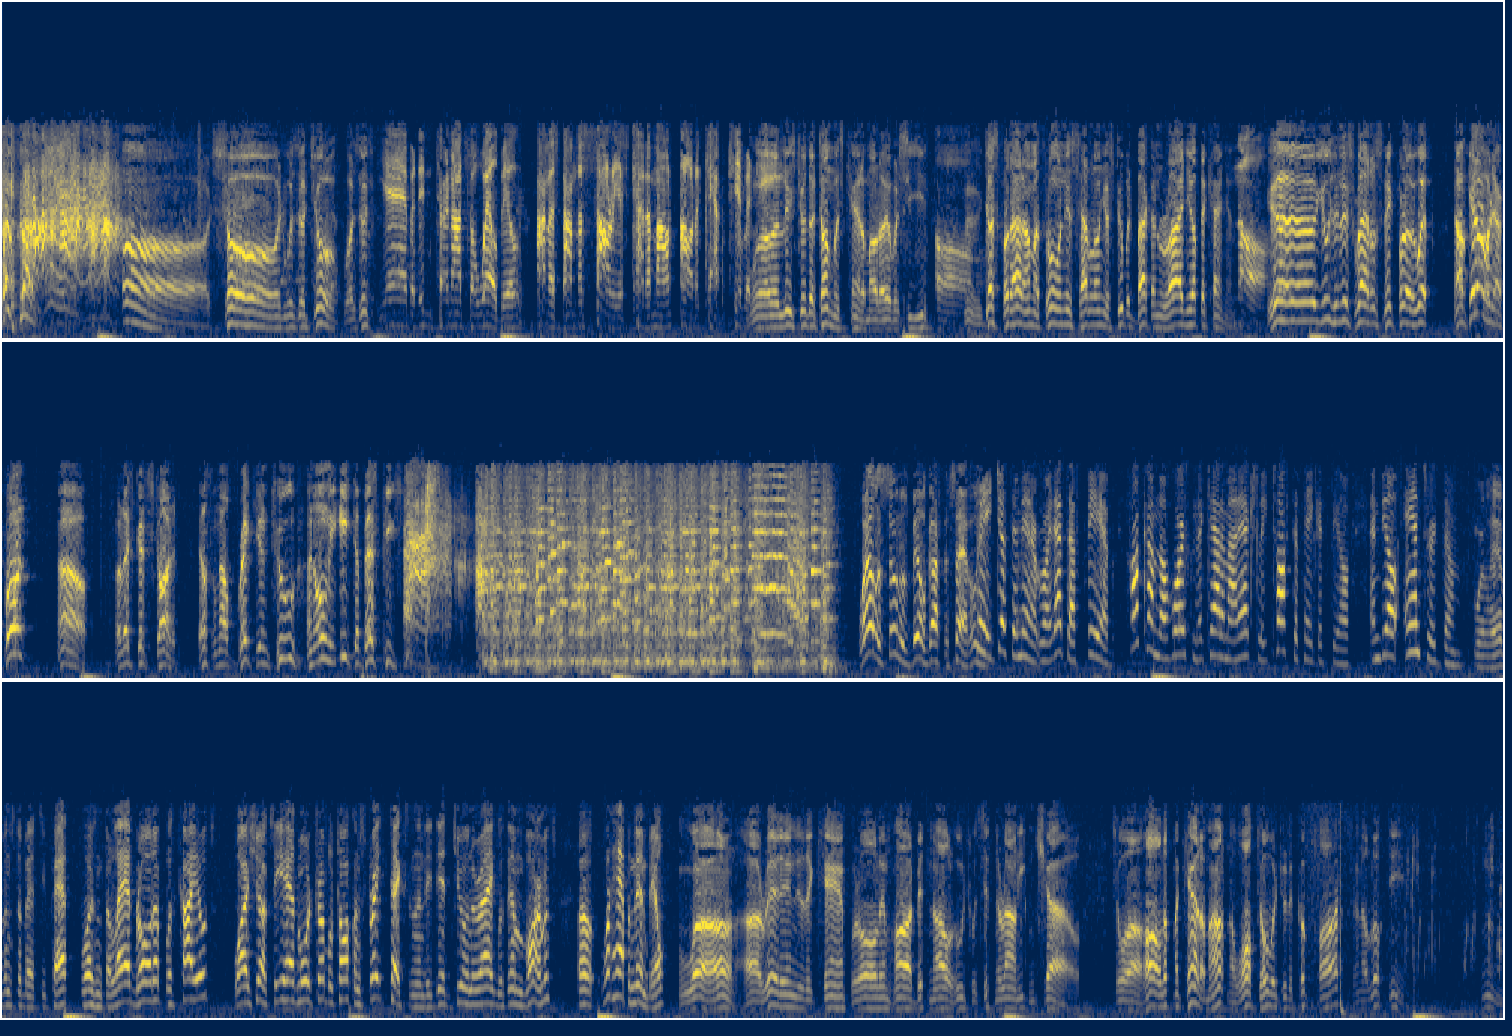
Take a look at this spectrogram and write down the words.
Oh, so it was a joke, was it? Yeah, but didn't turn out so well, Bill. Honest, I'm the sorriest catamount out of captivity. Well, at least you're the dumbest catamount I ever see. Oh. Uh, Just for that, I'm a throwing this saddle on your stupid back and riding you up the canyon. No. Yeah, using this rattlesnake for a whip. Now get over there, go on. Now, well, let's get started. Else I'll now break you in two and only eat the best piece. Well, as soon as Bill got the saddle, he... Hey, just a minute, Roy. That's a fib. How come the horse and the catamount actually talked to Pecos Bill, and Bill answered them? Well, heavens to Betsy, Pat. Wasn't the lad brought up with coyotes? Why, shucks, he had more trouble talking straight Texan than he did chewing the rag with them varmints. Uh, what happened then, Bill? Well, I rid into the camp where all them hard-bitten owl hoots was sitting around eating chow. So I hauled up my catamount and I walked over to the cook pots and I looked in. Hmm.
